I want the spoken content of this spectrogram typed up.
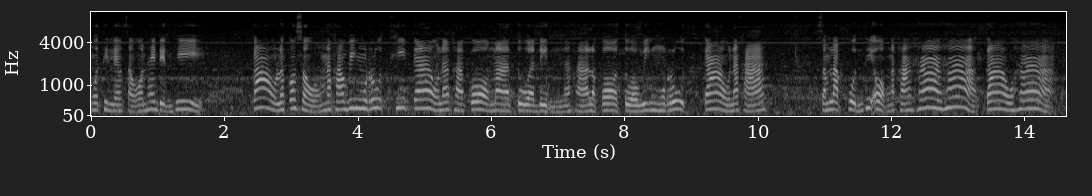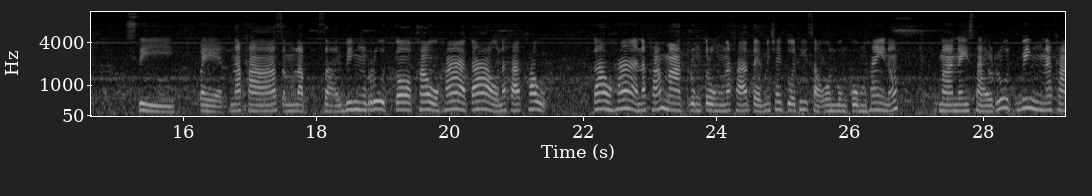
งวดที่แล้วสาวโอนให้เด่นที่ 9 แล้วก็ 2 นะคะ วิ่งรูดที่ 9 นะคะ ก็มาตัวเด่นนะคะ แล้วก็ตัววิ่งรูด 9 นะคะสำหรับผลที่ออกนะคะ 5 5 9 5 4 8 นะคะสำหรับสายวิ่งรูดก็เข้า 5 9 นะคะ เข้า 95 นะคะ มาตรงๆนะคะ แต่ไม่ใช่ตัวที่เสาโอนวงกลมให้เนาะมาในสายรูดวิ่งนะคะ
